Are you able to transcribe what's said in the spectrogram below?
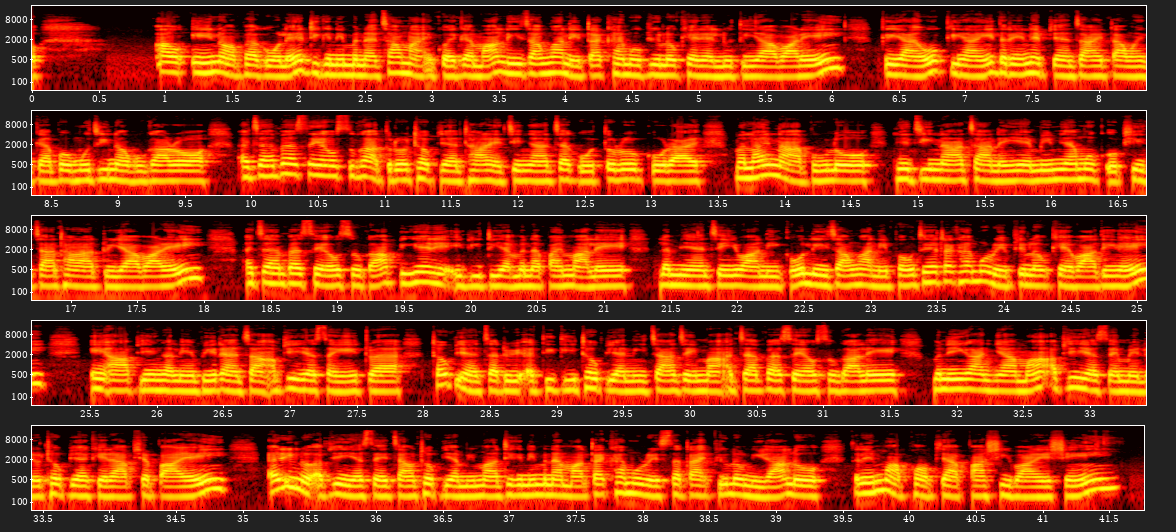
အောက်အင်းတော်ဘက်ကိုလည်းဒီကနေ့မနက်6နာရီခွဲကမှလေးချောင်းကနေတိုက်ခိုက်မှုပြုလုပ်ခဲ့တဲ့လူသိရပါတယ်။ KIO KIA သတင်းနဲ့ပြန်ကြားရေးတာဝန်ခံပုံမူကြီးနော်ဘူးကတော့အကြံဖက်စေအုပ်စုကသူတို့ထုတ်ပြန်ထားတဲ့ကြေညာချက်ကိုသူတို့ကိုယ်တိုင်မလိုက်နာဘူးလို့မြကြီးနားချနယ်ရဲ့မေးမြန်းမှုကိုဖြေကြားထားတာတွေ့ရပါတယ်။အကြံဖက်စေအုပ်စုကပြီးခဲ့တဲ့ APD ရဲ့မနက်ပိုင်းမှာလည်းလက်မြန်ချင်းရွာနီကိုလေးချောင်းကနေပုံကျဲတိုက်ခိုက်မှုတွေပြုလုပ်ခဲ့ပါသေးတယ်။အင်အားပြင်းကလင်ဘေးဒဏ်ကြောင့်အပြစ်ရစရေးအတွက်ထုတ်ပြန်ချက်တွေအတီးတီးထုတ်ပြန်နေကြချိန်မှာအကြံဖက်စေအုပ်စုကလည်းမနေ့ကညမှာအပြစ်ရစဲမယ်လို့ထုတ်ပြန်ခဲ့တာဖြစ်ပါတယ်။အဲ့ဒီလိုအပြစ်ရစဲကြောင်းထုတ်ပြန်ပြီးမှဒီကနေ့မနက်မှာတိုက်ခိုက်မှုတွေဆက်တိုက်ပြုလုပ်နေတာလို့သတင်းမှဖော်ပြပါရှိပါတယ်ရှင်။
